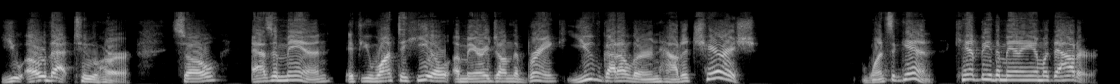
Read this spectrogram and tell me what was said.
you owe that to her. So, as a man, if you want to heal a marriage on the brink, you've got to learn how to cherish. Once again, can't be the man I am without her.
